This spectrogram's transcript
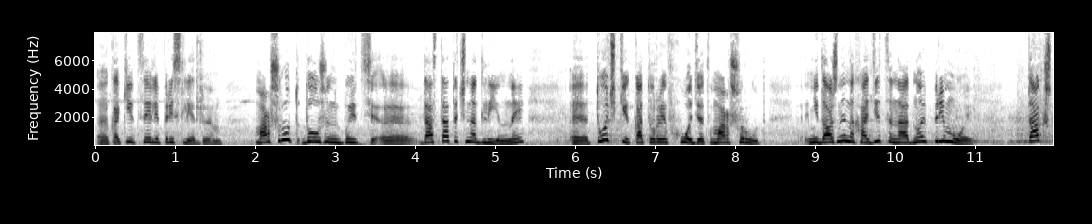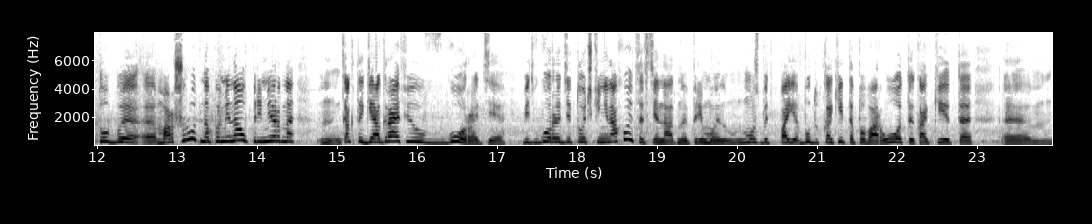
э, какие цели преследуем? Маршрут должен быть достаточно длинный. Точки, которые входят в маршрут, не должны находиться на одной прямой – так, чтобы э, маршрут напоминал примерно как-то географию в городе. Ведь в городе точки не находятся все на одной прямой. Может быть, будут какие-то повороты, какие-то э,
